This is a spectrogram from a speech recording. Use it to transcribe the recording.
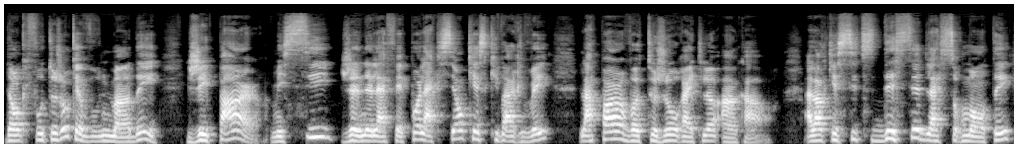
Donc, il faut toujours que vous vous demandez, j'ai peur, mais si je ne la fais pas l'action, qu'est-ce qui va arriver? La peur va toujours être là encore. Alors que si tu décides de la surmonter,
